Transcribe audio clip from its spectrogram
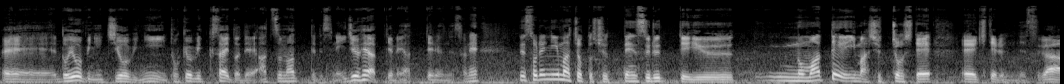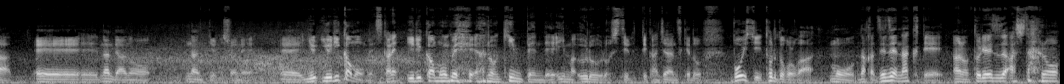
えー、土曜日に日曜日に東京ビッグサイトで集まってですね、移住フェアっていうのをやってるんですよね。で、それに今ちょっと出店するっていうのもあって、今出張して、えー、来てるんですが、えー、なんであの、なんて言うんでしょうね、えー、ゆゆりかもめですかね。ゆりかもめ、あの、近辺で今、うろうろしてるって感じなんですけど、 Voicy 撮るところがもうなんか全然なくて、あの、とりあえず明日の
